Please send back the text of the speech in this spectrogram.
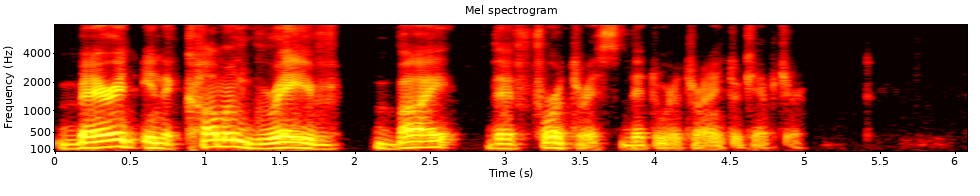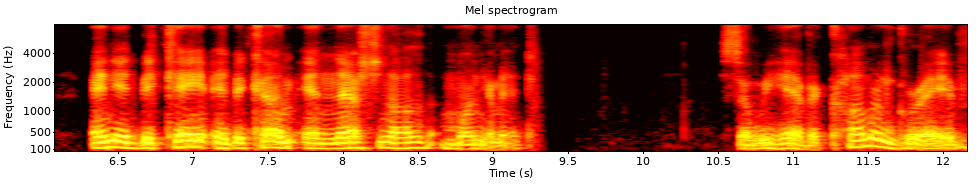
buried in a common grave by the fortress that we were trying to capture. And it became it became a national monument. So we have a common grave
